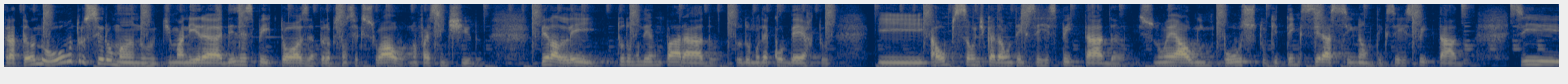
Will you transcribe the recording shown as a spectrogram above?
tratando outro ser humano de maneira desrespeitosa pela opção sexual não faz sentido. Pela lei, todo mundo é amparado, todo mundo é coberto e a opção de cada um tem que ser respeitada. Isso não é algo imposto que tem que ser assim, não, tem que ser respeitado. Se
